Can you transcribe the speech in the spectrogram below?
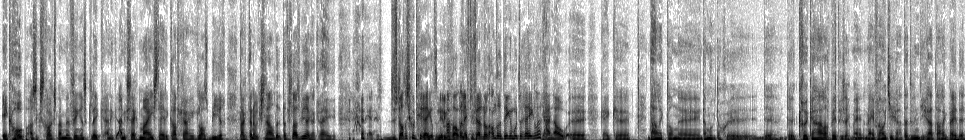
ik hoop als ik straks met mijn vingers klik en ik, en ik zeg majesteit, ik had graag een glas bier, dat ik dan ook snel de- dat glas bier ga krijgen. dus, dus dat is goed geregeld in ieder geval. En heeft u verder nog andere dingen moeten regelen? Ja, nou, eh, kijk, eh, dadelijk dan, eh, dan moet ik nog eh, de, de krukken halen. Of beter gezegd, mijn, mijn vrouwtje gaat dat doen. Die gaat dadelijk bij de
